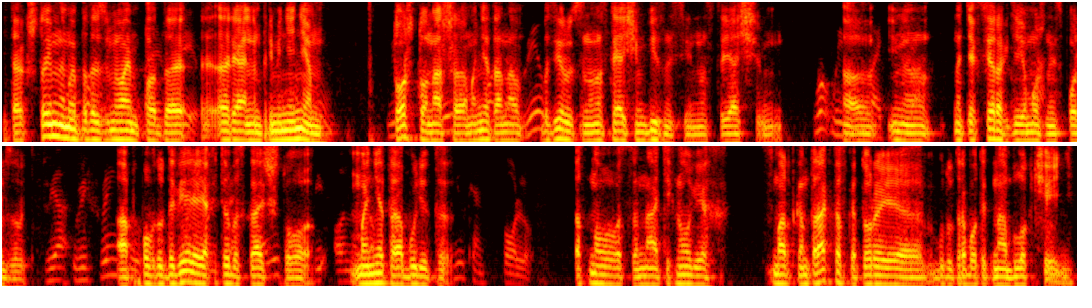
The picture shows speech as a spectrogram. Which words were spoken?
Итак, что именно мы подразумеваем под э, реальным применением? То, что наша монета, она базируется на настоящем бизнесе, на настоящем, э, именно на тех сферах, где ее можно использовать. А по поводу доверия я хотел бы сказать, что монета будет основываться на технологиях смарт-контрактов, которые будут работать на блокчейне.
